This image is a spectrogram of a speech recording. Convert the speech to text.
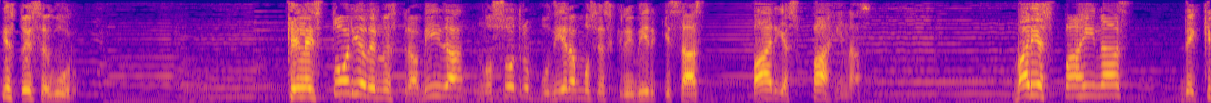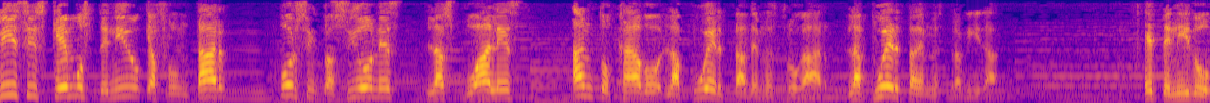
Y estoy seguro que en la historia de nuestra vida nosotros pudiéramos escribir quizás varias páginas, varias páginas de crisis que hemos tenido que afrontar por situaciones las cuales han tocado la puerta de nuestro hogar, la puerta de nuestra vida. He tenido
